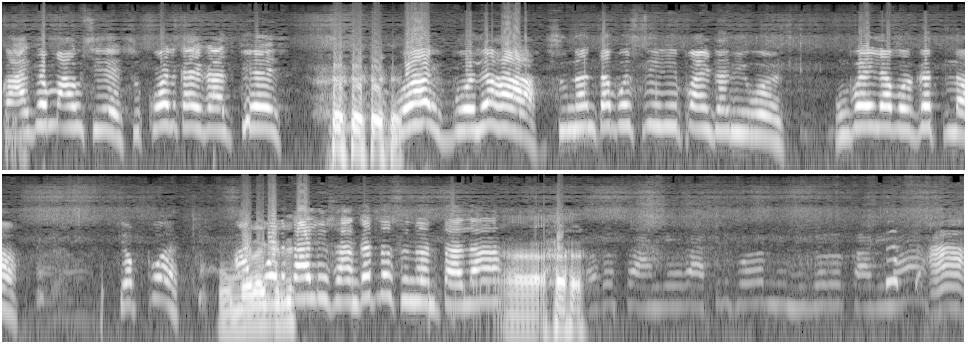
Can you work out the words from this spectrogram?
काय ग मावशी? सुकवण काय घालतेस? बोल हा. सुनंता बसलेली पायदानीवर मुंबईला बघतलं. मुंबईला आपण गेली? काली सांगत ना सुनंताला हा. हा.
